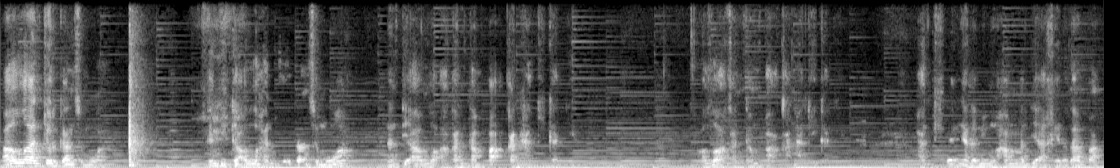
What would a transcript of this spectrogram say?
Allah hancurkan semua. Ketika Allah hancurkan semua, nanti Allah akan tampakkan hakikatnya. Allah akan tampakkan hakikatnya. Hakikatnya Nabi Muhammad di akhirat apa?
